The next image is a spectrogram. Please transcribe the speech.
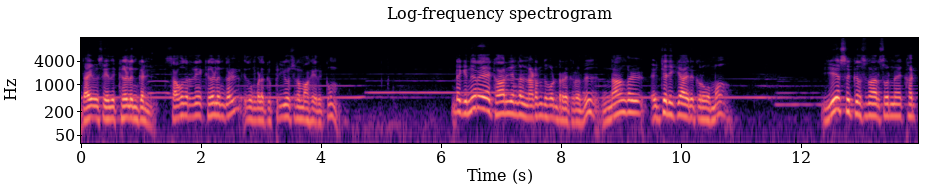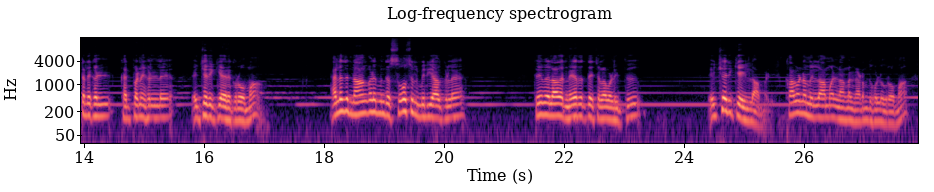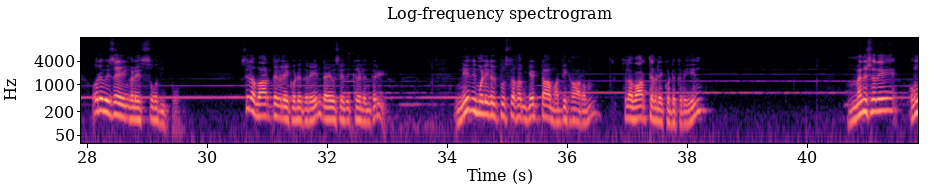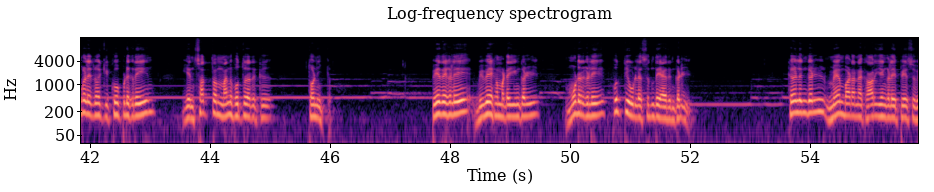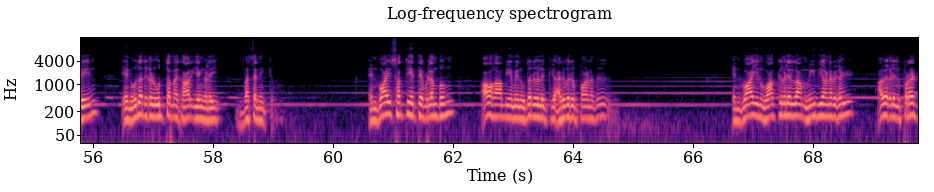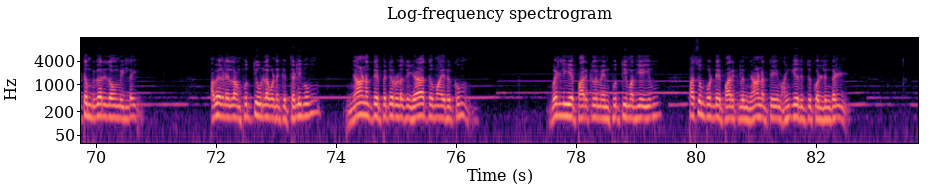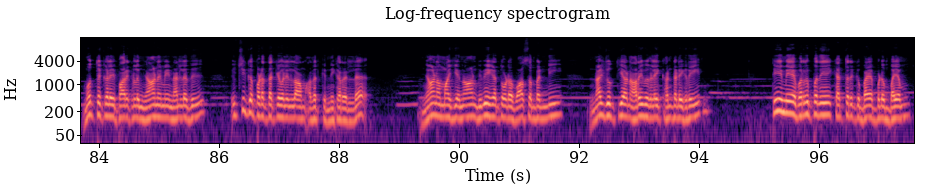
தயவு செய்து கேளுங்கள். சகோதரரே கேளுங்கள். இது உங்களுக்கு பிரயோஜனமாக இருக்கும். இன்றைக்கு நிறைய காரியங்கள் நடந்து கொண்டிருக்கிறது. நாங்கள் எச்சரிக்கையாக இருக்கிறோமா? இயேசு கிருஷ்ணார் சொன்ன கட்டளைகள் கற்பனைகளில் எச்சரிக்கையாக இருக்கிறோமா? அல்லது நாங்களும் இந்த சோஷியல் மீடியாவுக்குள்ள தேவையில்லாத நேரத்தை செலவழித்து எச்சரிக்கை இல்லாமல் கவனம் இல்லாமல் நாங்கள் நடந்து கொள்ளுகிறோமா? ஒரு விஷயங்களை சோதிப்போம். சில வார்த்தைகளை கொடுக்கிறேன் தயவு செய்து கேளுங்கள். நீதிமொழிகள் புஸ்தகம் எட்டாம் அதிகாரம். சில வார்த்தைகளை கொடுக்கிறேன். மனுஷரே உங்களை நோக்கி கூப்பிடுகிறேன். என் சத்தம் மனுபுத்திரருக்கு துணிக்கும் பேதைகளே விவேகமடையுங்கள் மூடர்களே புத்தி உள்ள சிந்தையாருங்கள். கேளுங்கள் மேம்பாடான காரியங்களை பேசுவேன். என் உதடுகள் உத்தம காரியங்களை வசனிக்கும். என் வாய் சத்தியத்தை விளம்பும். ஆகாமியம் என் உதடுகளுக்கு அருவருப்பானது. என் வாயின் வாக்குகளெல்லாம் நீதியானவைகள். அவைகளில் புரட்டும் விபரீதமும் இல்லை. அவைகளெல்லாம் புத்தி உள்ளவனுக்கு தெளிவும். ஞானத்தை பெற்றவர்களுக்கு யதார்த்தமாயிருக்கும் வெள்ளியை பார்க்கலும் என் புத்திமதியையும் பசும் பொன்னை பார்க்கலும் ஞானத்தையும் அங்கீகரித்துக் கொள்ளுங்கள். முத்துக்களை பார்க்கலும் ஞானமே நல்லது இச்சிக்கப்படத்தக்கவளெல்லாம் அதற்கு நிகரல்ல. ஞானமாகிய நான் விவேகத்தோட வாசம் பண்ணி நல்யுக்தியான அறிவுகளை கண்டடைகிறேன். தீமையை வெறுப்பதே கத்தருக்கு பயப்படும் பயம்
